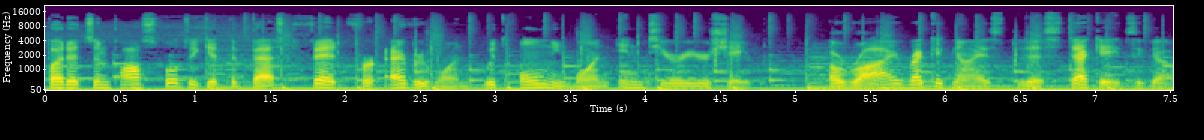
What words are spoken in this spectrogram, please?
but it's impossible to get the best fit for everyone with only one interior shape. Arai recognized this decades ago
